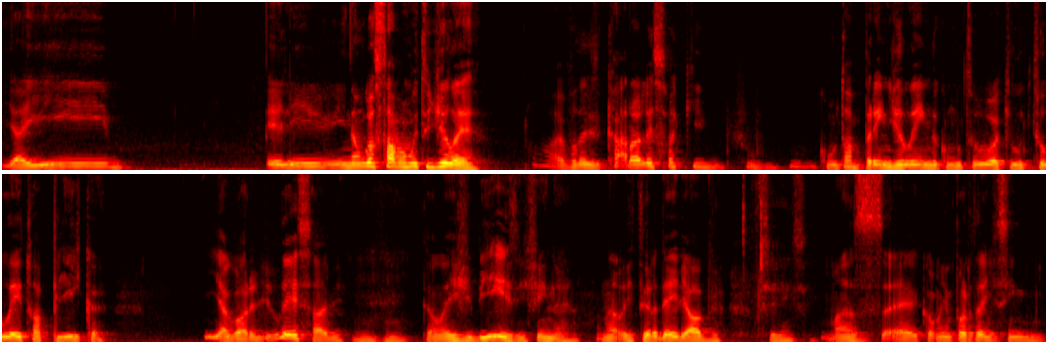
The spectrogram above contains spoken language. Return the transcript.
E aí ele não gostava muito de ler. Aí eu falei, cara, olha só que como tu aprende lendo, como tu aquilo que tu lê tu aplica. E agora ele lê, sabe? Uhum. Então lê gibis, enfim, né? Na leitura dele, óbvio. Sim, sim. Mas é como é importante assim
